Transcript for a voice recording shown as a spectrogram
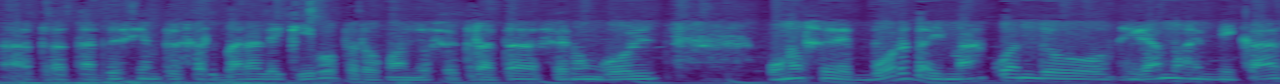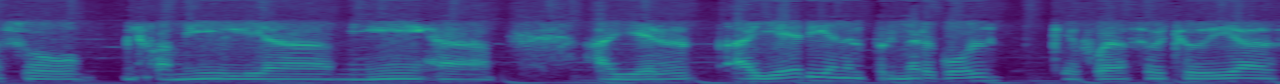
a, tratar de siempre salvar al equipo, pero cuando se trata de hacer un gol, uno se desborda y más cuando, digamos, en mi caso, mi familia, mi hija, ayer, ayer y en el primer gol, que fue hace ocho días,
